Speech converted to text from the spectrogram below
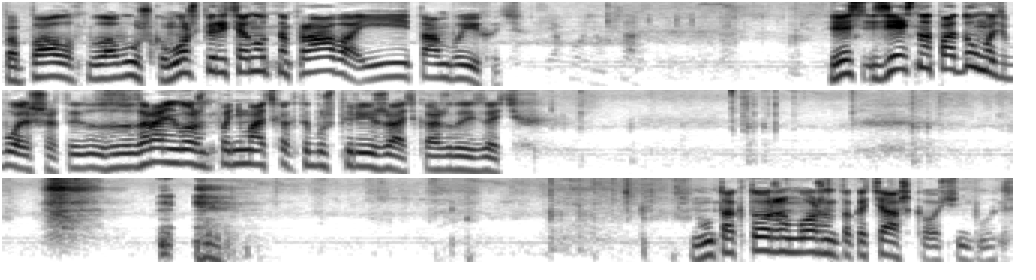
Попал в ловушку. Можешь перетянуть направо и там выехать. Здесь, здесь надо подумать больше. Ты заранее должен понимать, как ты будешь переезжать каждый из этих. Ну так тоже можно, только тяжко очень будет.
